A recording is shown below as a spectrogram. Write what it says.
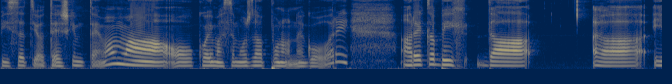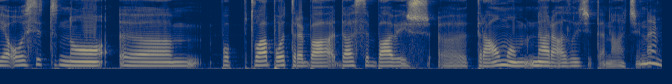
pisati o teškim temama o kojima se možda puno ne govori. A rekla bih da uh, je osjetno um, tvoja potreba da se baviš uh, traumom na različite načine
